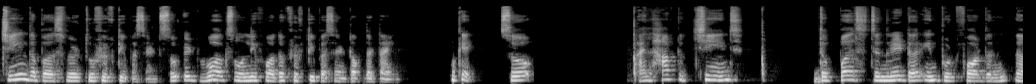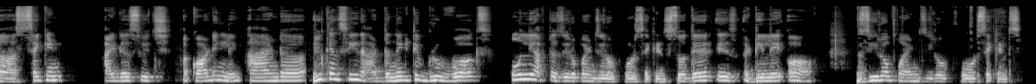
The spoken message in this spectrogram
change the width to 50% so it works only for the 50% of the time. Okay. So I'll have to change the pulse generator input for the uh, second ideal switch accordingly. And uh, you can see that the negative group works only after 0.04 seconds. So there is a delay of 0.04 seconds.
